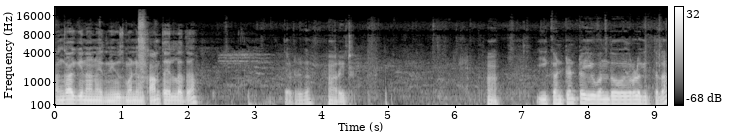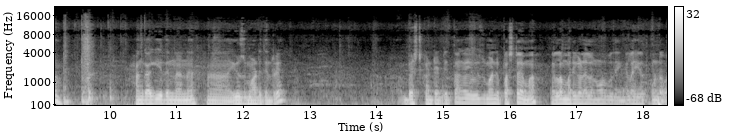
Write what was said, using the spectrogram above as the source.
ಹಾಗಾಗಿ ನಾನು ಇದನ್ನ ಯೂಸ್ ಮಾಡಿ, ನಿಮ್ಗೆ ಕಾಣ್ತಾ ಇಲ್ಲ ಅದು. ಈಗ. ಹಾಂ ರೈಟ್ ಹಾಂ, ಈ ಕಂಟೆಂಟ್ ಈ ಒಂದು ಇದರೊಳಗಿತ್ತಲ್ಲ ಹಾಗಾಗಿ ಇದನ್ನು ನಾನು ಯೂಸ್ ಮಾಡಿದ್ದೀನಿ ರೀ ಬೆಸ್ಟ್ ಕಂಟೆಂಟ್ ಇತ್ತು. ಹಂಗಾಗಿ ಯೂಸ್ ಮಾಡಿ ಫಸ್ಟ್ ಟೈಮ್ ಎಲ್ಲ ಮರಿಗಳೆಲ್ಲ ನೋಡ್ಬೋದು, ಹಿಂಗೆಲ್ಲ ಎತ್ಕೊಂಡವ.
